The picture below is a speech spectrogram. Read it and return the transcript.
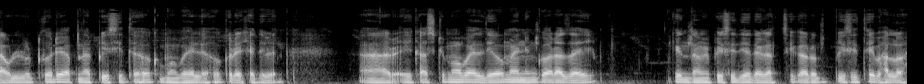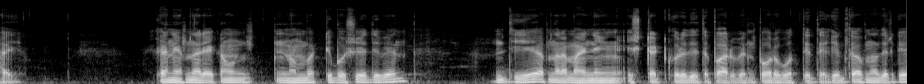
ডাউনলোড করে আপনার পিসিতে হোক মোবাইলে হোক রেখে দেবেন। আর এই কাজটি মোবাইল দিয়েও মাইনিং করা যায়, কিন্তু আমি পিসি দিয়ে দেখাচ্ছি, কারণ পিসিতে ভালো হয়। এখানে আপনার অ্যাকাউন্ট নম্বরটি বসিয়ে দেবেন, দিয়ে আপনারা মাইনিং স্টার্ট করে দিতে পারবেন পরবর্তীতে। কিন্তু আপনাদেরকে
